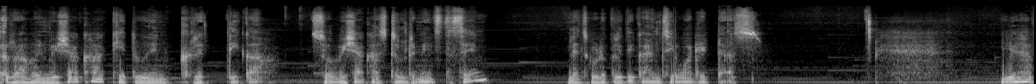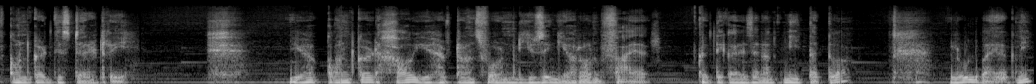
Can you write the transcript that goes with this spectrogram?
Rahu in Vishakha, Ketu in Kritika. So Vishakha still remains the same. Let's go to Kritika and see what it does. You have conquered this territory. You have conquered how you have transformed using your own fire. Kritika is an Agni Tattva, ruled by Agni.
